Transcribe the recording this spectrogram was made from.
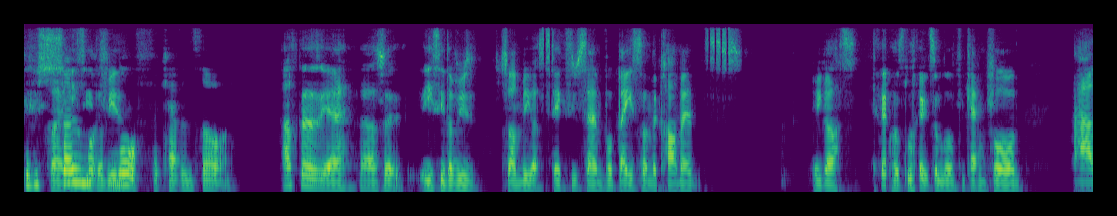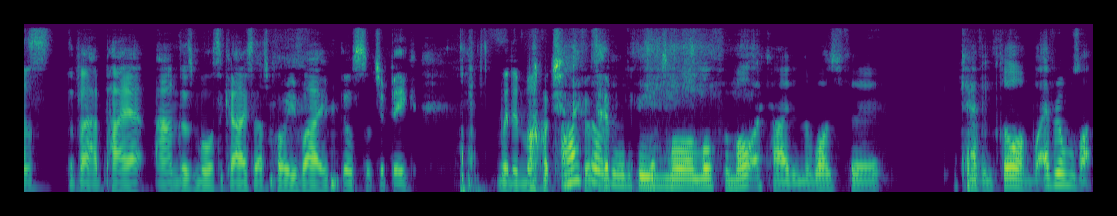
was so much love for Kevin Thorn. I was gonna, yeah, that was it. ECW Zombie got 60%, but based on the comments we got, there was loads of love for Kevin Thorn as the vampire and as Mordecai, so that's probably why there was such a big winning margin. I thought there would have been more love for Mordecai than there was for Kevin Thorn, but everyone was like,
